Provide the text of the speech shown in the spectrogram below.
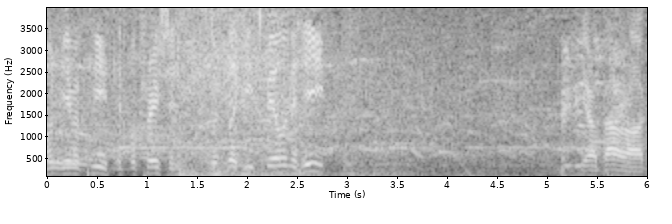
One game apiece. Infiltration looks like he's feeling the heat. PR Balrog.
